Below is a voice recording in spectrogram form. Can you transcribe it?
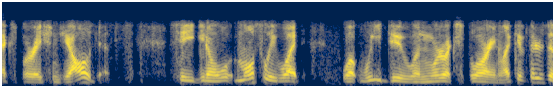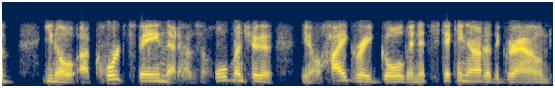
exploration geologists. See, you know, mostly what what we do when we're exploring. Like if there's a you know a quartz vein that has a whole bunch of you know high grade gold in it sticking out of the ground,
